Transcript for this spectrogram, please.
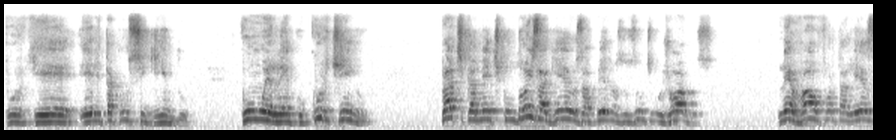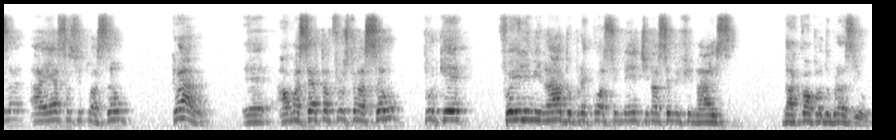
porque ele está conseguindo, com um elenco curtinho, praticamente com dois zagueiros apenas nos últimos jogos, levar o Fortaleza a essa situação. Claro, é, há uma certa frustração porque foi eliminado precocemente nas semifinais da Copa do Brasil,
